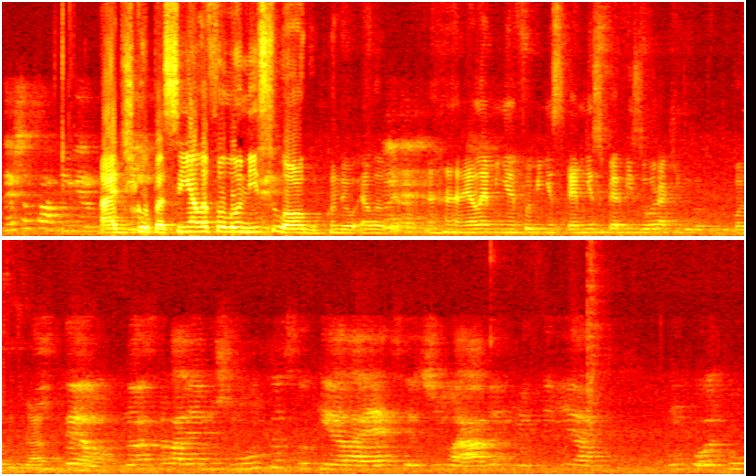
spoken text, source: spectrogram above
Deixa eu só primeiro. pouquinho. desculpa, sim, ela falou nisso logo, quando eu, ela, ela é minha, foi minha, é minha supervisora aqui do, do pós-doutorado. Então, nós trabalhamos juntas porque ela é Laban e eu queria corpo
